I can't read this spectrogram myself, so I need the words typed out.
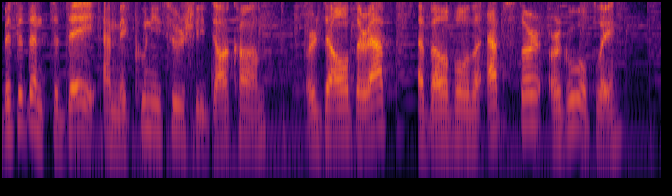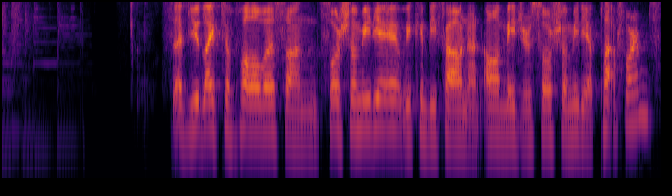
Visit them today at mikunisushi.com or download their app, available in the App Store or Google Play. So if you'd like to follow us on social media, we can be found on all major social media platforms.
